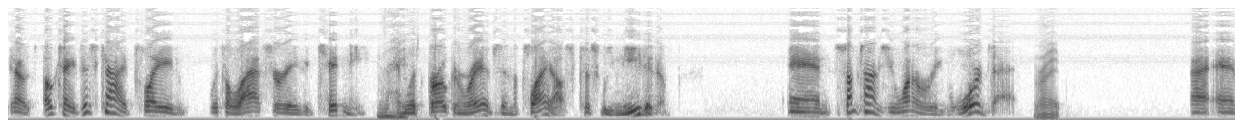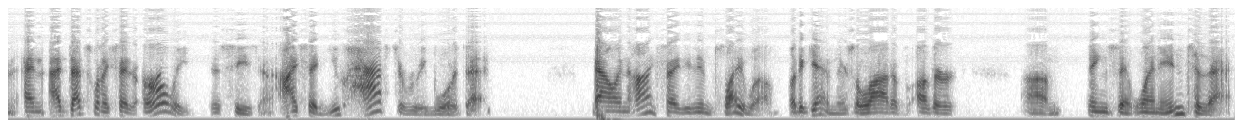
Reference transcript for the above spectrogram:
you know, okay, this guy played with a lacerated kidney right. and with broken ribs in the playoffs because we needed him. And sometimes you want to reward that. Right. Uh, and and I, that's what I said early this season. I said you have to reward that. Now, in hindsight, he didn't play well, but again, there's a lot of other um, things that went into that.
